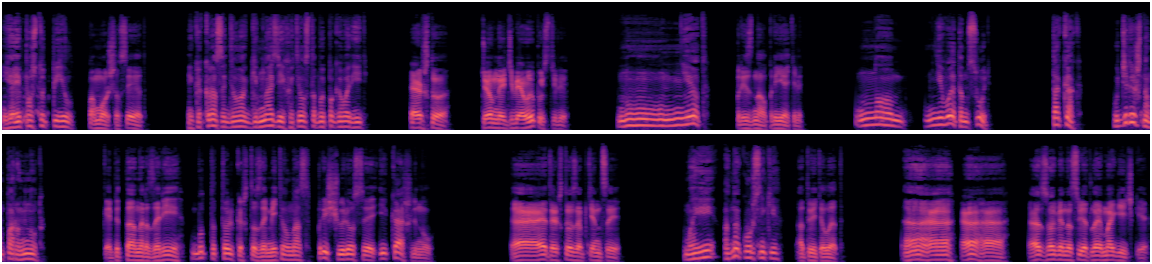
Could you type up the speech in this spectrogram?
«Я и поступил», — поморщился Эд. «И как раз о делах гимназии хотел с тобой поговорить». «А что, темные тебя выпустили?» «Ну, нет», — признал приятель. «Но не в этом суть. Так как, уделишь нам пару минут?» Капитан Розари, будто только что заметил нас, прищурился и кашлянул. «А это что за птенцы?» «Мои однокурсники», — ответил Эд. «Ага, ага, особенно светлые магички.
